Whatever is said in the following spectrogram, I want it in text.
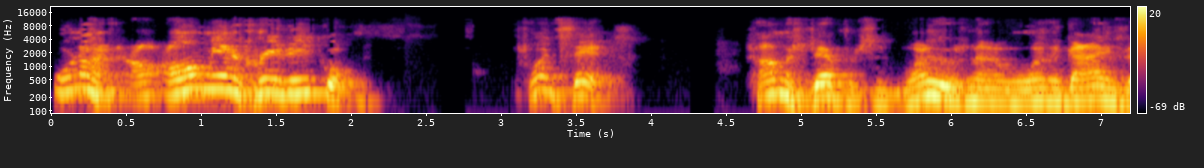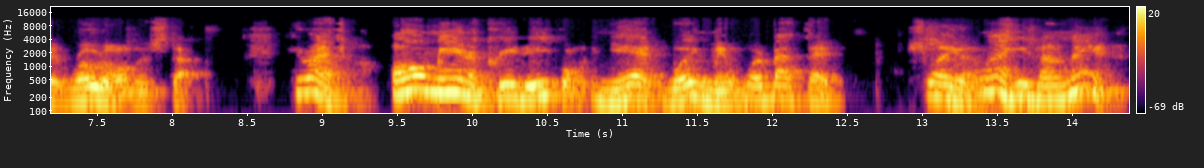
were not all men are created equal. That's what it says. Thomas Jefferson, one of those uh, one of the guys that wrote all this stuff, he writes, all men are created equal. And yet, wait a minute, what about that slave? Well, he's not a man.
